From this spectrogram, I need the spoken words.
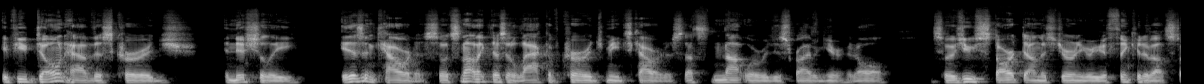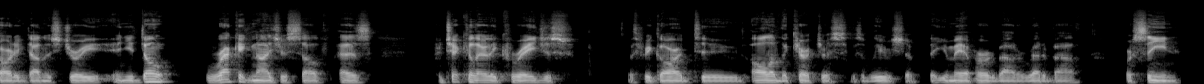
if you don't have this courage initially, it isn't cowardice. So it's not like there's a lack of courage means cowardice. That's not what we're describing here at all. So as you start down this journey or you're thinking about starting down this journey and you don't recognize yourself as particularly courageous with regard to all of the characteristics of leadership that you may have heard about or read about or seen.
